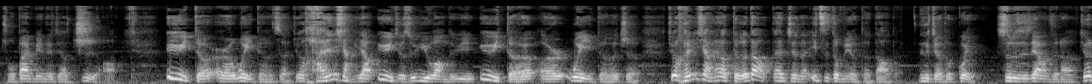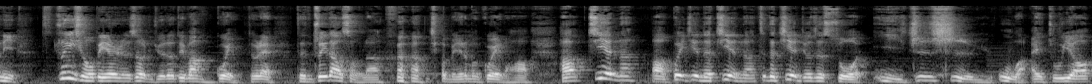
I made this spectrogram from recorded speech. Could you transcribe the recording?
左半边的叫至啊。欲得而未得者，就很想要；欲就是欲望的欲，欲得而未得者，就很想要得到，但是呢，一直都没有得到的，那个叫做贵，是不是这样子呢？就你追求别人的时候，你觉得对方很贵，对不对？等追到手了，呵 呵就没那么贵了哈。好，贱呢？啊，贵贱的贱呢？这个贱就是所以之事与物啊。哎，注意哦。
